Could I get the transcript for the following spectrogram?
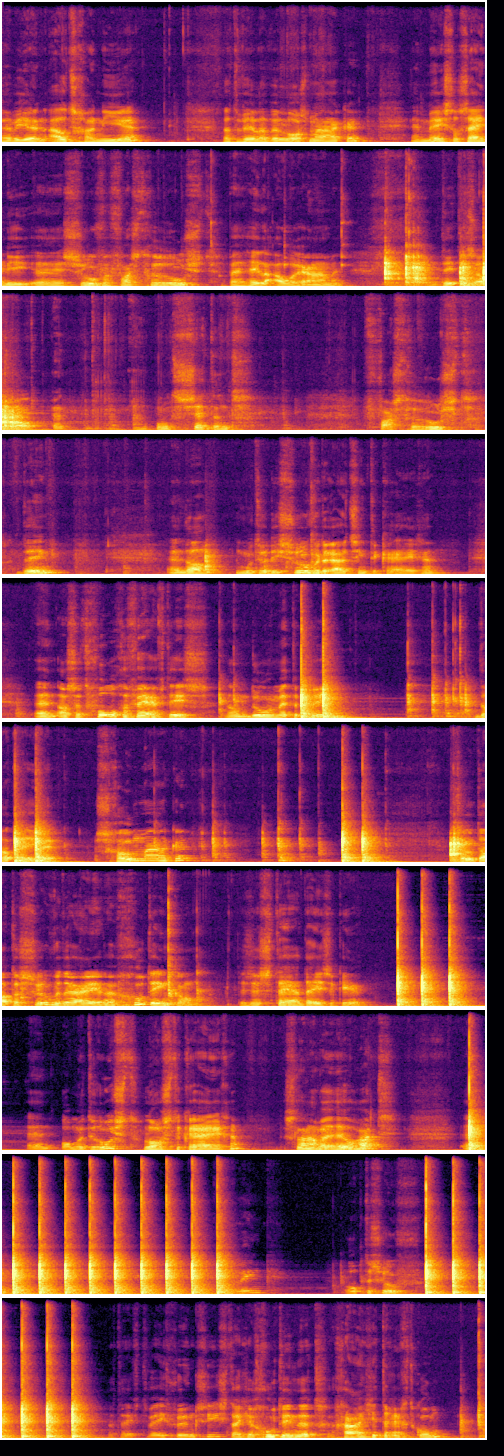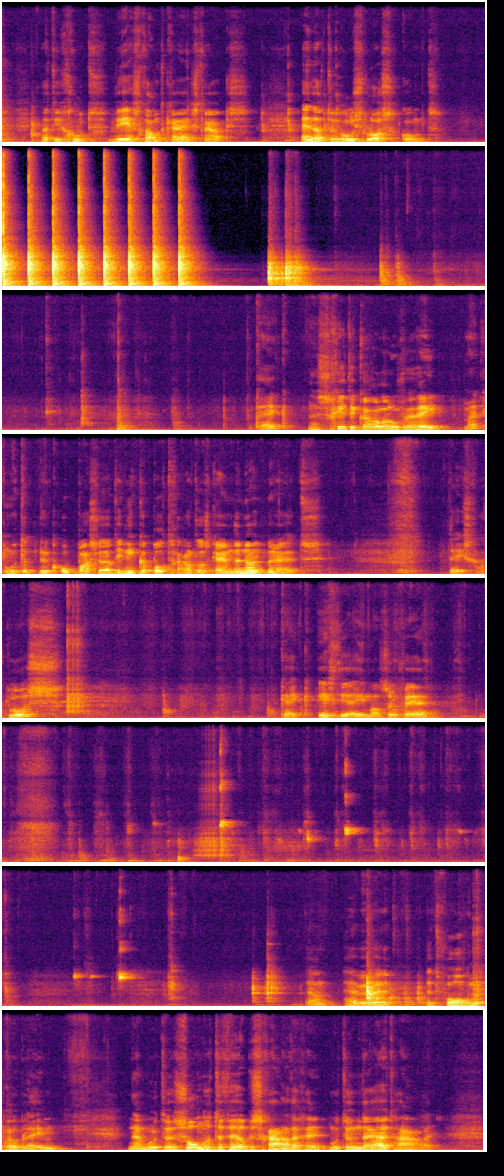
We hebben hier een oud scharnier. Dat willen we losmaken. En meestal zijn die uh, schroeven vastgeroest bij hele oude ramen. Dit is ook al een, ontzettend vastgeroest ding. En dan moeten we die schroeven eruit zien te krijgen. En als het vol geverfd is, dan doen we met de priem dat even schoonmaken. Zodat de schroevendraaier er goed in kan. Is een ster deze keer. En om het roest los te krijgen, slaan we heel hard en op de schroef. Dat heeft twee functies. Dat je goed in het gaatje terechtkomt. Dat hij goed weerstand krijgt straks. En dat de roest loskomt. Kijk, dan schiet ik er al overheen. Maar ik moet natuurlijk oppassen dat hij niet kapot gaat, anders krijg je hem er nooit meer uit. Deze gaat los. Kijk, is die eenmaal zover? Dan hebben we het volgende probleem. Nou moeten we zonder te veel beschadigen, moeten hem eruit halen.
